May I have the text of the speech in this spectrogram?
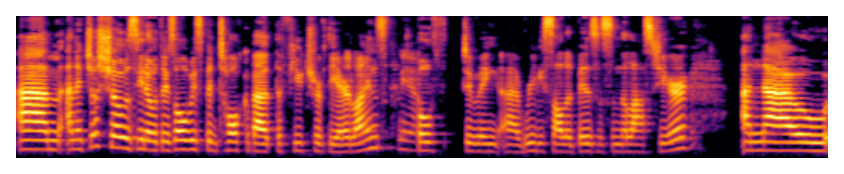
um, and it just shows you know there's always been talk about the future of the airlines, yeah. both doing a really solid business in the last year, and now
